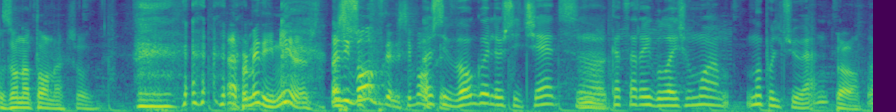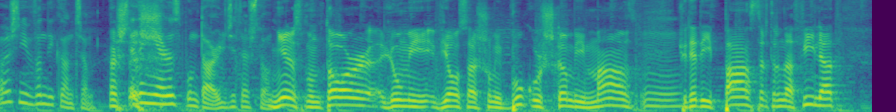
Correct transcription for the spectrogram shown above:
Zonat tona kështu. Ë Përmeti i mirë është. Është i vogël, është i vogël. Është i vogël, është i qetë, mm. ka ca rregulla që mua më pëlqyen. Po. po është një vend i këndshëm. Edhe njerëz punëtorë gjithashtu. Njerëz punëtorë, lumi Vjosa shumë i bukur, shkëmbi i madh, mm. qyteti i pastër, trëndafilat.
